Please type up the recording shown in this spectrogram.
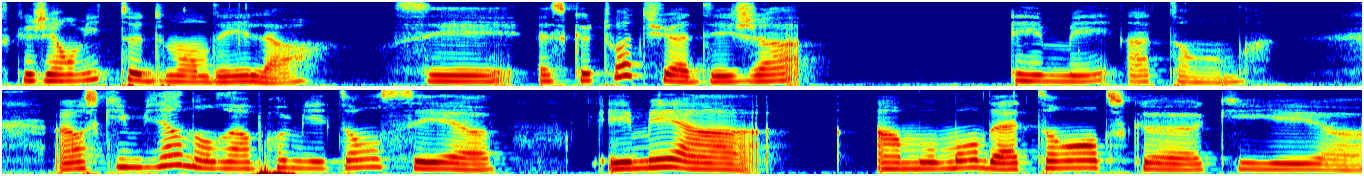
Ce que j'ai envie de te demander là, c'est est-ce que toi tu as déjà aimé attendre? Alors ce qui me vient dans un premier temps, c'est euh, aimer un, moment d'attente qui est euh,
